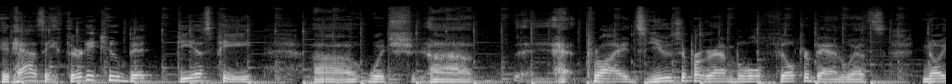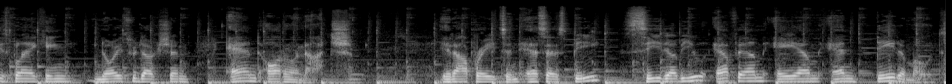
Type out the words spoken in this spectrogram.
It has a 32-bit DSP uh, which uh, provides user programmable filter bandwidths, noise blanking, noise reduction, and auto notch. It operates in SSB, CW, FM, AM, and data modes.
